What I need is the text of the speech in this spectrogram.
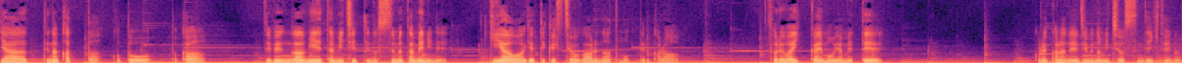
やってなかったこととか自分が見えた道っていうのを進むためにねギアを上げていく必要があるなと思ってるからそれは一回もうやめてこれからね自分の道を進んでいきたいなと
